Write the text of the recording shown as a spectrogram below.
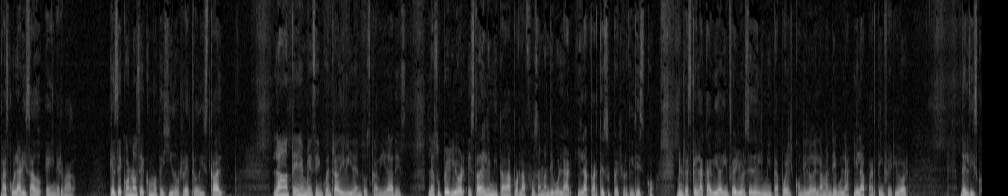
vascularizado e inervado, que se conoce como tejido retrodiscal. La ATM se encuentra dividida en dos cavidades. La superior está delimitada por la fosa mandibular y la parte superior del disco, mientras que la cavidad inferior se delimita por el cóndilo de la mandíbula y la parte inferior del disco.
